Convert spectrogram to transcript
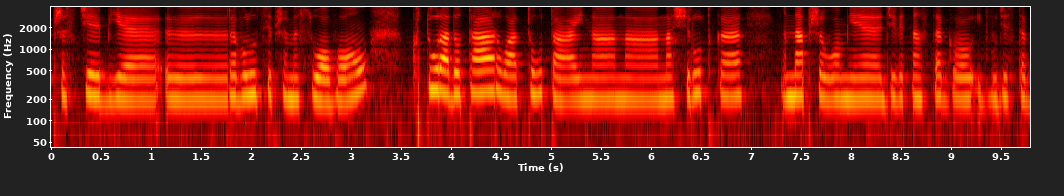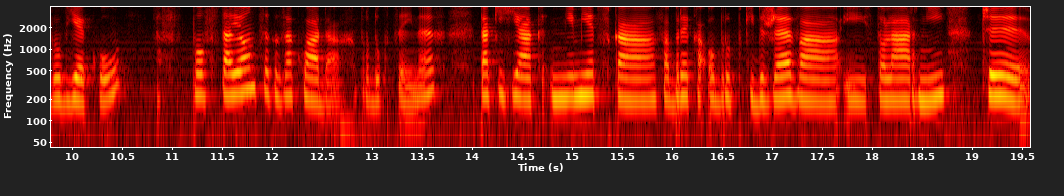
przez Ciebie y, rewolucję przemysłową, która dotarła tutaj na, na, na śródkę na przełomie XIX i XX wieku w powstających zakładach produkcyjnych, takich jak niemiecka fabryka obróbki drzewa i stolarni, czy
